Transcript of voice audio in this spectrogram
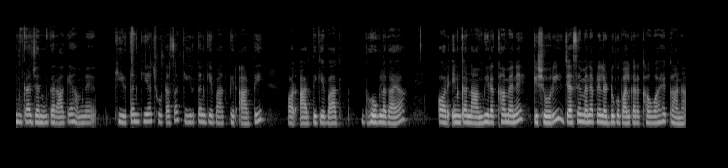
इनका जन्म करा के हमने कीर्तन किया, छोटा सा कीर्तन के बाद फिर आरती और आरती के बाद भोग लगाया और इनका नाम भी रखा मैंने किशोरी, जैसे मैंने अपने लड्डू गोपाल का रखा हुआ है काना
